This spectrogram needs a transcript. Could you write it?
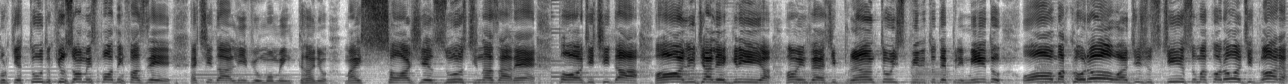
porque tudo que os homens podem fazer é te dar alívio momentâneo, mas só Jesus de Nazaré pode te dar óleo de alegria ao invés de pranto, espírito deprimido, ou uma coroa de justiça, uma coroa de glória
